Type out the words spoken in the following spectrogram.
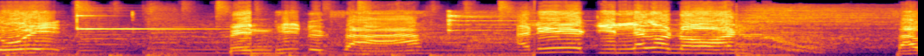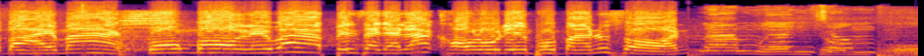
ยุ้ยเป็นที่ปรึกษา อันนี้กินแล้วก็นอน สบายมากกองบอกเลยว่าเป็นสัญลักษณ์ของโรงเรียนพรหมานุสรณ์น้ำเงินชมพู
